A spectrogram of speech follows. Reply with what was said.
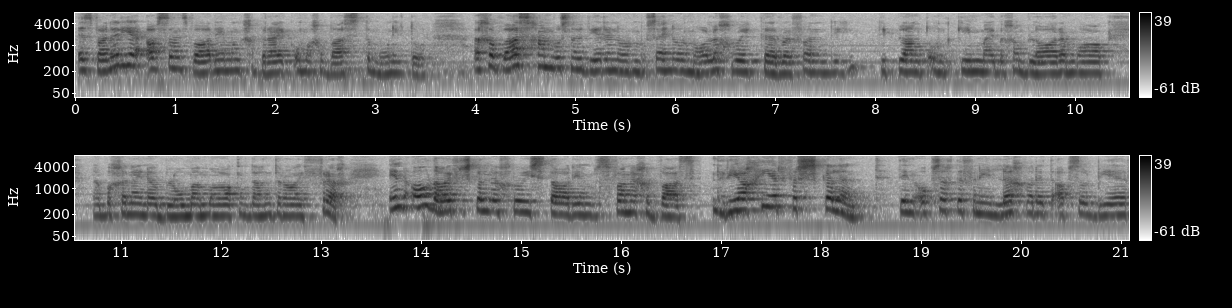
is wanneer jy afstandswaarneming gebruik om 'n gewas te monitor. 'n Gewas gaan mos nou deur 'n norm, sy normale groei kurwe van die die plant ontkiem, hy begin blare maak, dan begin hy nou blomme maak en dan draai vrug. En al daai verskillende groei stadiums van 'n gewas reageer verskillend ten opsigte van die lig wat dit absorbeer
